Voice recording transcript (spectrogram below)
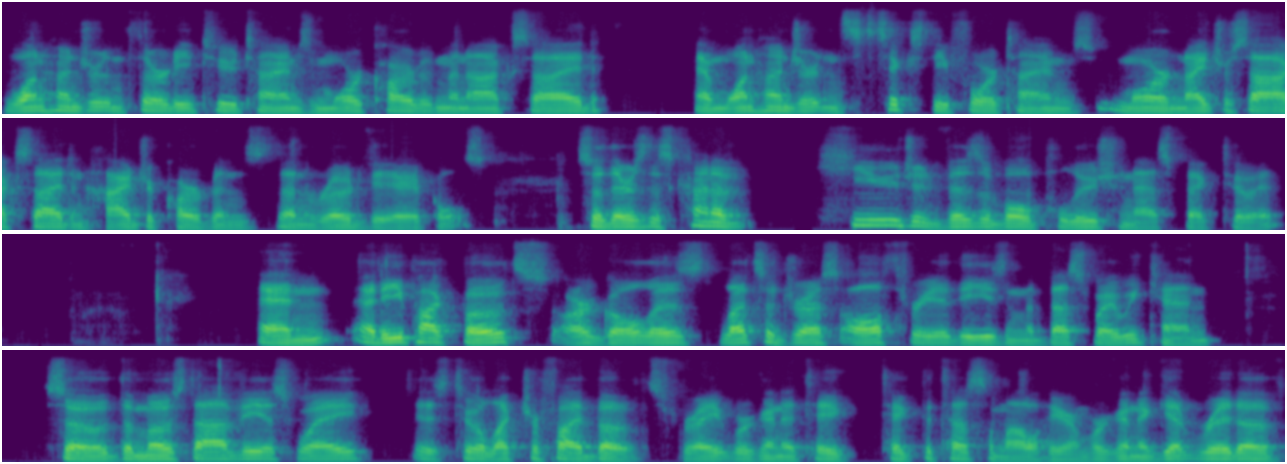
132 times more carbon monoxide and 164 times more nitrous oxide and hydrocarbons than road vehicles. So there's this kind of huge invisible pollution aspect to it. And at Epoch Boats, our goal is let's address all three of these in the best way we can. So the most obvious way is to electrify boats, right? We're going to take take the Tesla model here and we're going to get rid of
